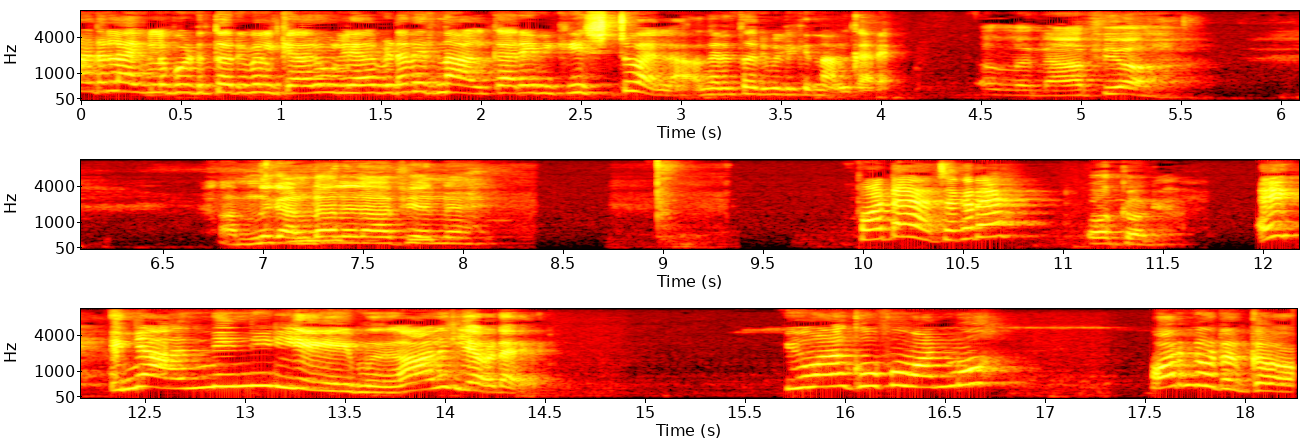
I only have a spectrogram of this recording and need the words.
ആടെ ലൈവിൽ പോയിട്ട് തെറി വിളിക്കാറുമില്ല ഇവിടെ വരുന്ന ആൾക്കാരെ എനിക്ക് ഇഷ്ടമല്ല. അങ്ങനെ തെറി വിളിക്കുന്ന ആൾക്കാരെ. നാഫിയോ? അന്ന് കണ്ടാലോ നാഫി എന്നെ? പോട്ടെ ചക്കരെ. Okay okay. ഏയ് ഞാൻ അന്നില്ലേ ഗെയിം ആളില്ലേ അവിടെ? You want go for one more ഒരെണ്ണം കൂടെ എടുക്കണോ?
